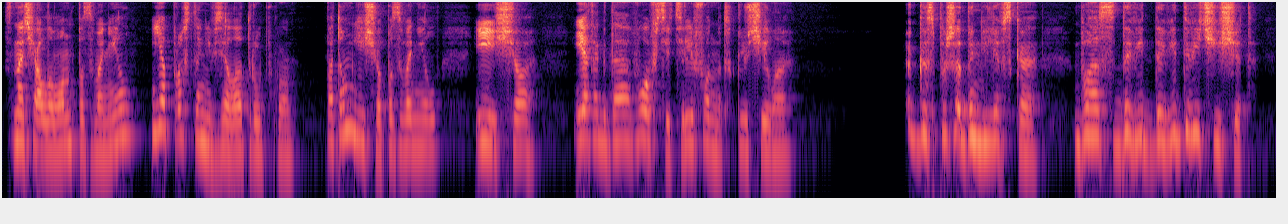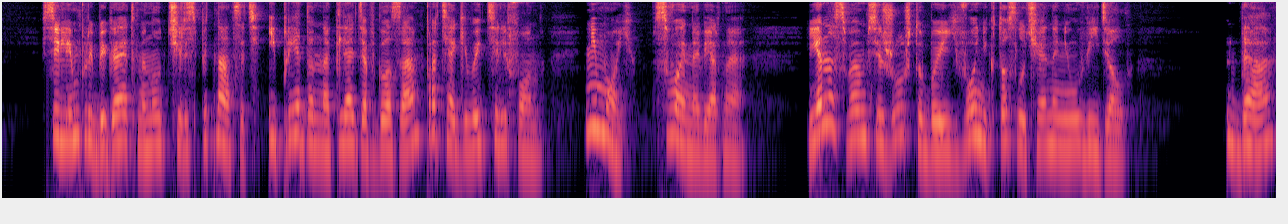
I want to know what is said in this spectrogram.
Сначала он позвонил, я просто не взяла трубку. Потом еще позвонил. И еще. Я тогда вовсе телефон отключила. «Госпожа Данилевская, вас Давид Давидович ищет». Селим прибегает минут через пятнадцать и, преданно глядя в глаза, протягивает телефон. Не мой, свой, наверное. Я на своем сижу, чтобы его никто случайно не увидел. Да,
